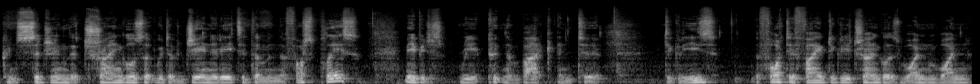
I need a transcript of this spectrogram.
considering the triangles that would have generated them in the first place. Maybe just re putting them back into degrees. The 45 degree triangle is 1, 1,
